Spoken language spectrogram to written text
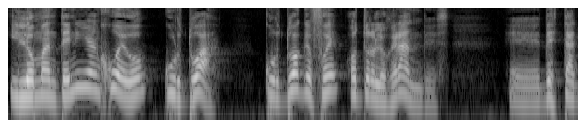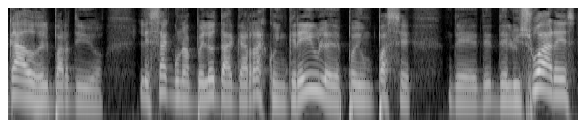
y lo mantenía en juego Courtois, Courtois que fue otro de los grandes. Eh, destacados del partido. Le saca una pelota a Carrasco increíble después de un pase de, Luis Suárez.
